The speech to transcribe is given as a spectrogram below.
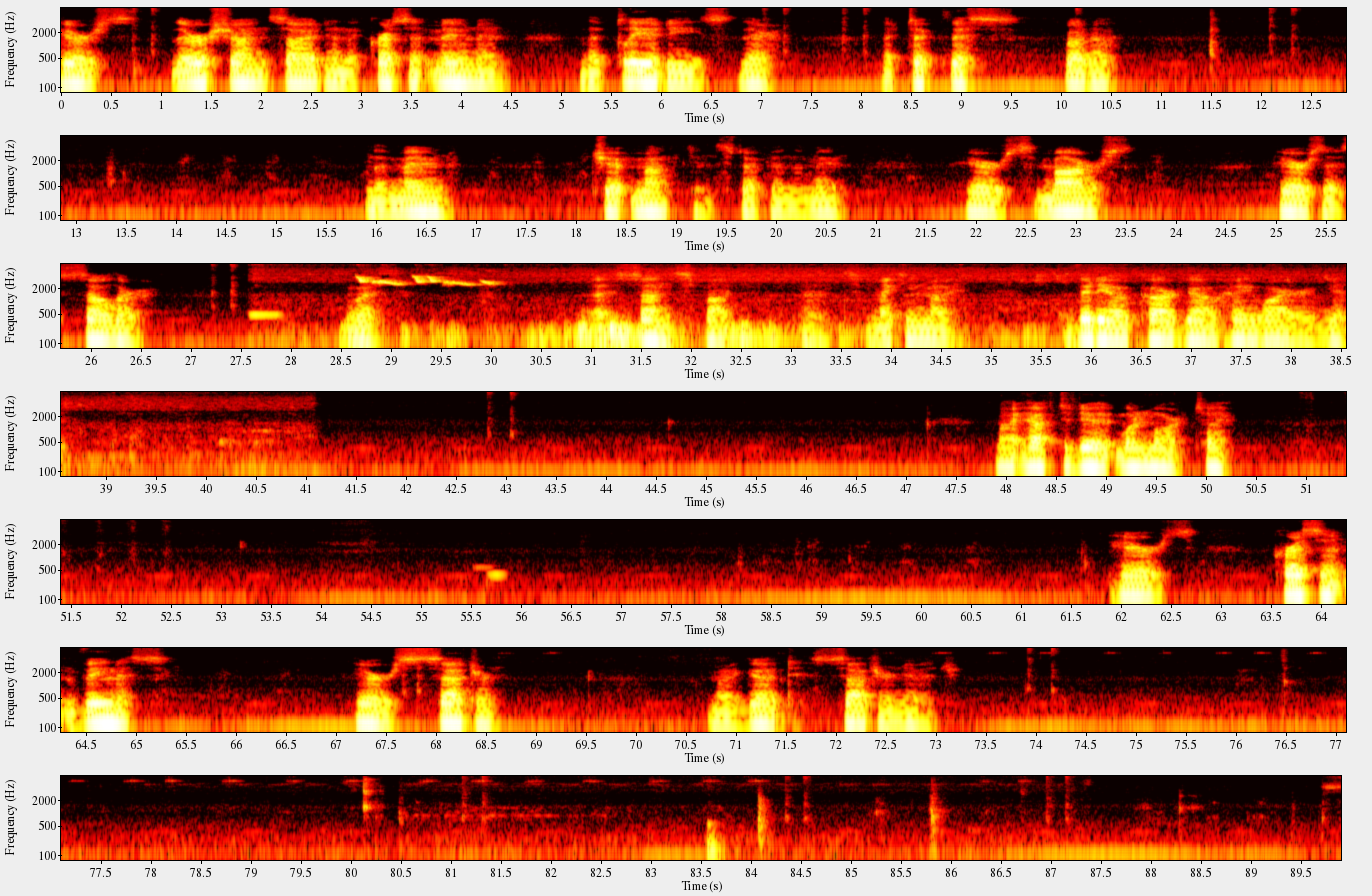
Here's the Earthshine side and the crescent moon and the Pleiades there. I took this photo. The moon, chipmunk and stuff in the moon. Here's Mars. Here's a solar with a sunspot. Uh, it's making my video card go haywire again. Might have to do it one more time. Here's Crescent Venus. Here's Saturn. My good Saturn image.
